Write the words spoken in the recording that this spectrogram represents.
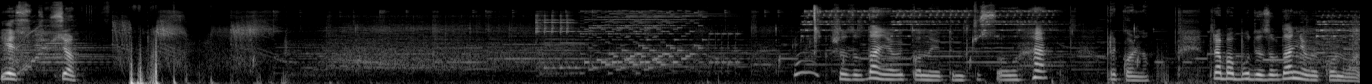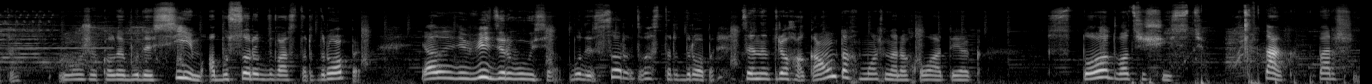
Есть, все. Що завдання виконую тимчасово. Хе, прикольно. Треба буде завдання виконувати. Може, коли буде 7 або 42 стардропи, я тоді відірвуся. Буде 42 стардропи. Це на трьох аккаунтах можна рахувати як 126. Так, перший.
